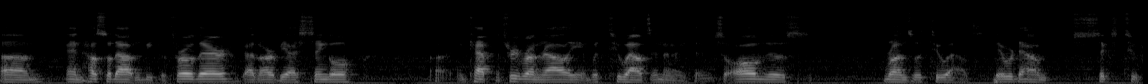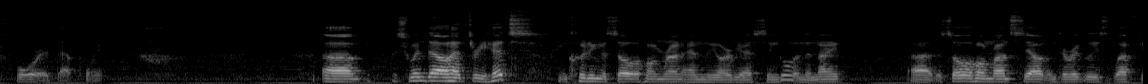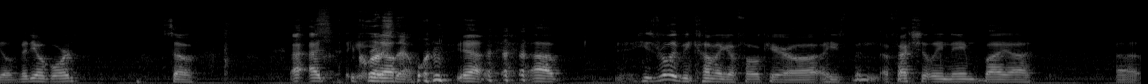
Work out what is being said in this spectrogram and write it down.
um, and hustled out and beat the throw there. Got an RBI single uh, and capped the three-run rally with two outs in the ninth inning. So all of those runs with two outs. They were down six to four at that point. Um, Schwindel had three hits, including a solo home run and the RBI single in the ninth. Uh, the solo home run sailed into Wrigley's left field video board. So, I, I He you crushed know, that one. yeah. Uh, he's really becoming a folk hero. Uh, he's been affectionately named by uh, uh,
